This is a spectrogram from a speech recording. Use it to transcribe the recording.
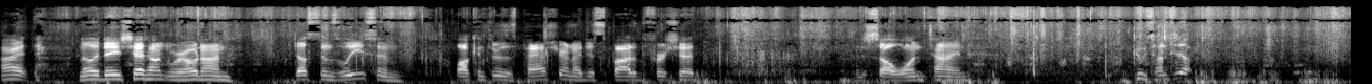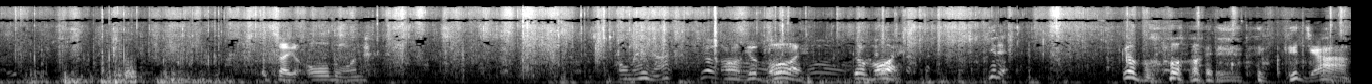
All right, another day shed hunting. We're out on Dustin's lease and walking through this pasture and I just spotted the first shed. I just saw one tine. Goose hunted up. Looks like an old one. Oh, maybe not. Oh, good boy. Good boy. Get it. Good boy. Good job.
